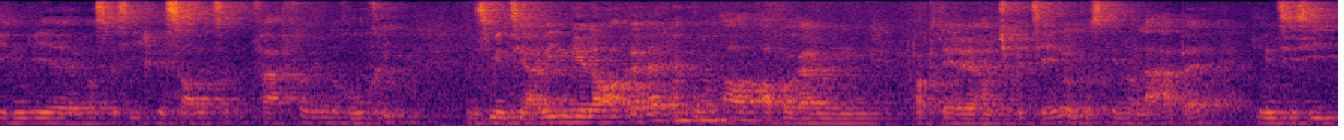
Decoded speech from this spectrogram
irgendwie, was weiß ich, wie Salz oder Pfeffer in der Küche. Das müssen sie auch irgendwie lagern, mhm. aber ähm, Bakterien halt speziell und dass die noch leben, müssen sie sie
